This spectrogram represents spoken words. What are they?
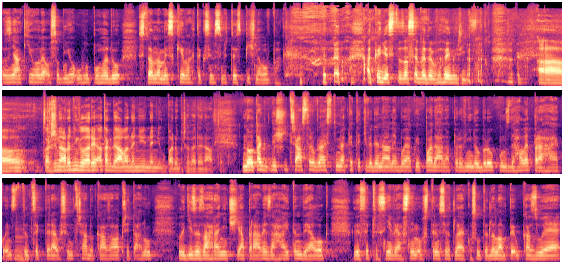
z nějakého neosobního úhlu pohledu si tam na misky vach, tak si myslím, že to je spíš naopak. a klidně si to za sebe dovolím říct. a, takže Národní galerie a tak dále není, není úplně dobře vedená teď. No tak když ji třeba srovnáš s tím, jak je teď vedená, nebo jak vypadá na první dobrou Kunsthalle Praha jako instituce, hmm. která už jsem třeba dokázala přitáhnout lidi ze zahraničí a právě zahájit ten dialog, kde se přesně v jasném ostrém světle, jako jsou tyhle lampy, ukazuje,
